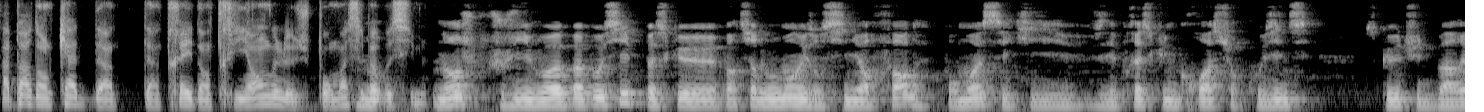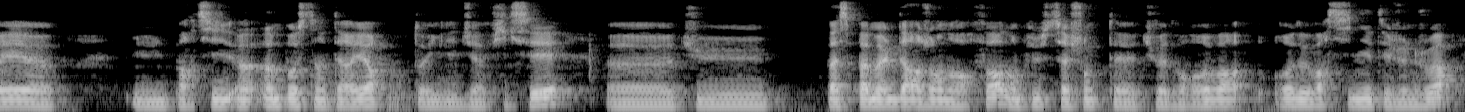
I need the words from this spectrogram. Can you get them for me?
à part dans le cadre d'un trade en triangle, pour moi c'est pas possible. Non, je n'y vois pas possible parce que à partir du moment où ils ont signé Ford, pour moi c'est qu'ils faisaient presque une croix sur Cousins, parce que tu te barrais euh, une partie, un, poste intérieur, toi il est déjà fixé, euh, tu passes pas mal d'argent dans Orford, en plus sachant que tu vas devoir revoir, redevoir signer tes jeunes joueurs.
